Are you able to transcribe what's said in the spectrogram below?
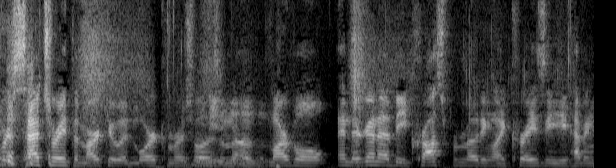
oversaturate the market with more commercialism of Marvel, and they're gonna be cross promoting like crazy, having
